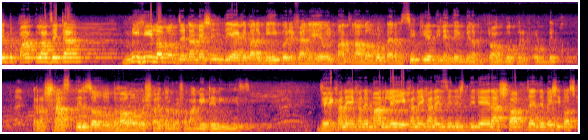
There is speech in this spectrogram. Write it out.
কিন্তু পাতলা যেটা মিহি লবণ যেটা মেশিন দিয়ে একেবারে মিহি করে ফেলে, ওই পাতলা লবণটা এরকম ছিটিয়ে দিলে দেখবেন আপনি টকবক করে পড়বেন। কারণ শাস্তির যত ধরন, ওই শয়তানরা সব আগে টেনে নিয়েছে। যে এখানে এখানে মারলে, এখানে এখানে জিনিস দিলে এরা সব চাইতে বেশি কষ্ট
